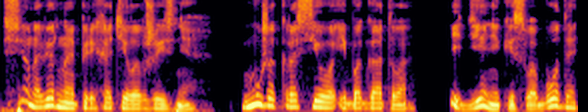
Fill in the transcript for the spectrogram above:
Все, наверное, перехотело в жизни. Мужа красивого и богатого, и денег, и свободы,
